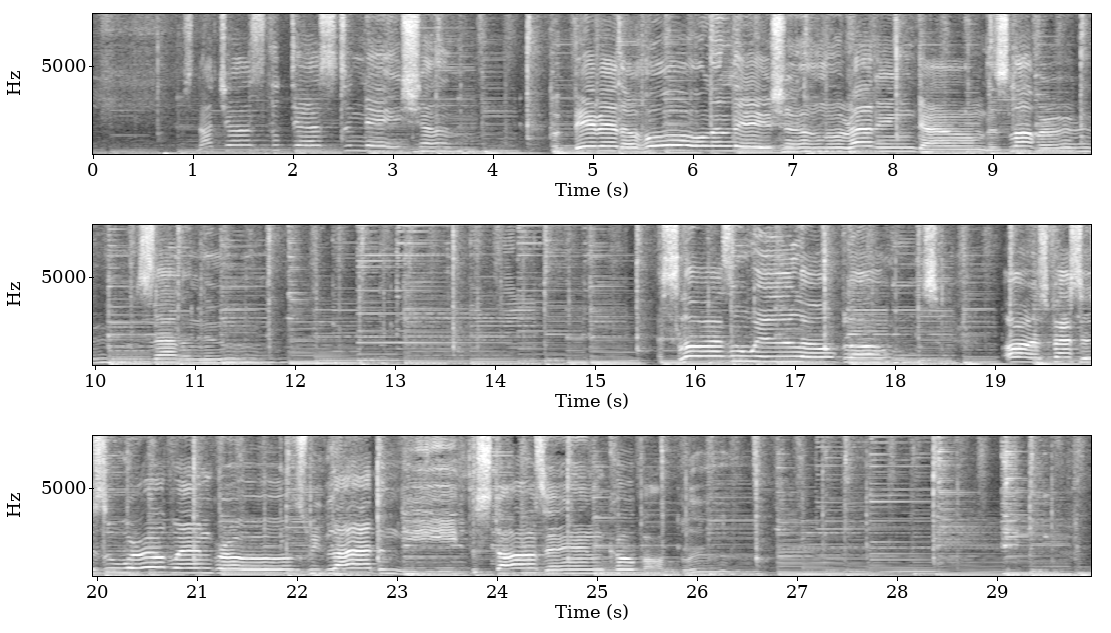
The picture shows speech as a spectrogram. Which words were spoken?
It's not just the destination, but baby, the whole elation riding down this lover's avenue. As slow as a willow blows, or as fast as the world wind grows, we glide beneath the stars in cobalt blue.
